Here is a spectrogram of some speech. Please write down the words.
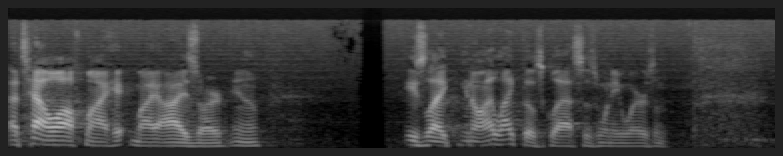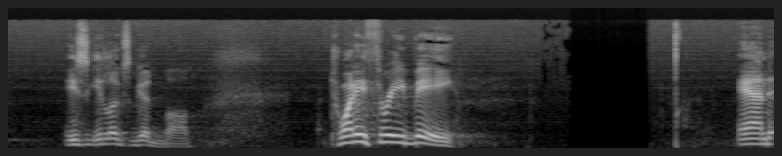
That's how off my, my eyes are, you know. He's like, you know, I like those glasses when he wears them. He's, he looks good bald. 23b. And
